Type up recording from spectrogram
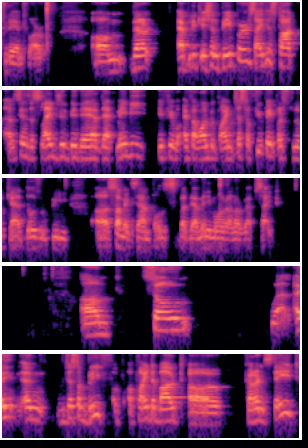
today and tomorrow. Um, there are application papers, I just thought uh, since the slides will be there that maybe if you if I want to point just a few papers to look at, those would be uh, some examples, but there are many more on our website. Um, so, well, I, and just a brief a point about uh, current state.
